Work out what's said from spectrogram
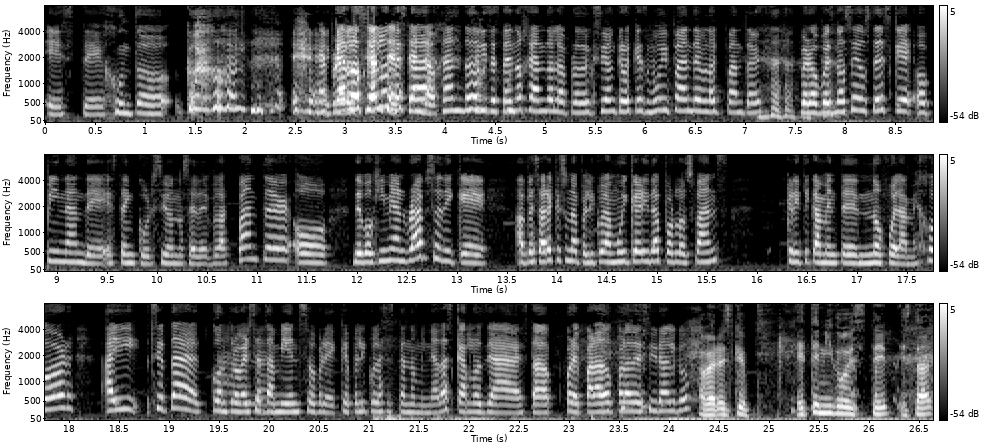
este, junto con eh, producción se está enojando. Sí, se está enojando la producción, creo que es muy fan de Black Panther, pero pues no sé, ¿ustedes qué opinan de esta incursión, no sé, de Black Panther o de Bohemian Rhapsody, que a pesar de que es una película muy querida por los fans, críticamente no fue la mejor. Hay cierta controversia no. también sobre qué películas están nominadas. Carlos ya está preparado para decir algo. A ver, es que he tenido este, esta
